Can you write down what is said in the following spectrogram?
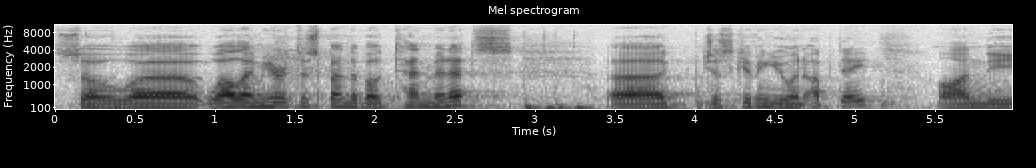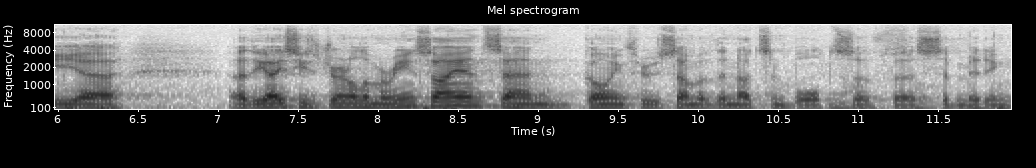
so, uh, well, I'm here to spend about 10 minutes uh, just giving you an update on the uh, the ICES Journal of Marine Science and going through some of the nuts and bolts of uh, submitting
